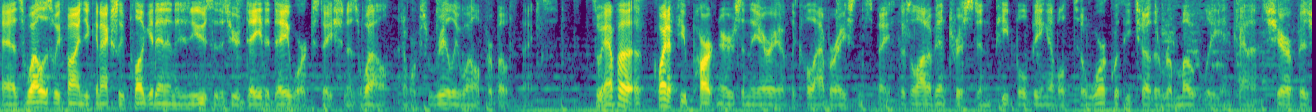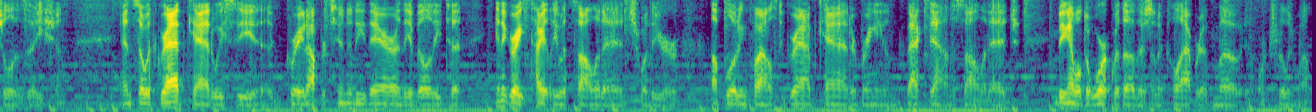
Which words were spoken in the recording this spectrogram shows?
As well as we find you can actually plug it in and use it as your day to day workstation as well. And it works really well for both things. So we have a, quite a few partners in the area of the collaboration space. There's a lot of interest in people being able to work with each other remotely and kind of share visualization. And so with GrabCAD, we see a great opportunity there and the ability to integrate tightly with Solid Edge, whether you're uploading files to GrabCAD or bringing them back down to Solid Edge, and being able to work with others in a collaborative mode. It works really well.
